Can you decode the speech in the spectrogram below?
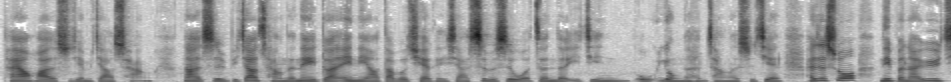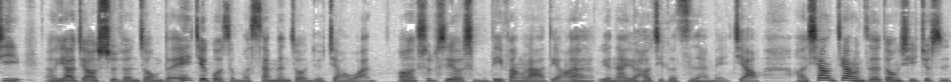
它要花的时间比较长，那是比较长的那一段，诶，你要 double check 一下，是不是我真的已经用了很长的时间，还是说你本来预计呃要教十分钟的，诶，结果怎么三分钟你就教完？呃，是不是有什么地方落掉？啊，原来有好几个字还没教啊！像这样子的东西，就是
